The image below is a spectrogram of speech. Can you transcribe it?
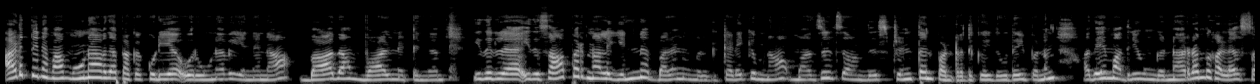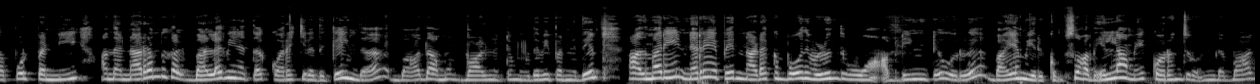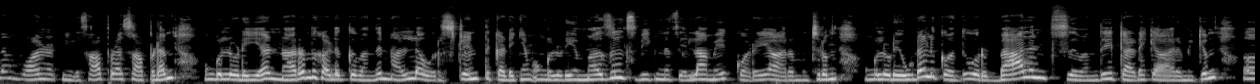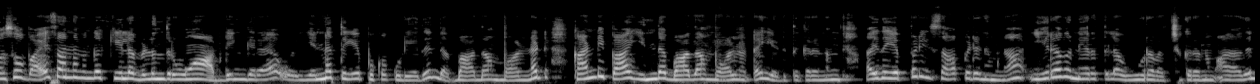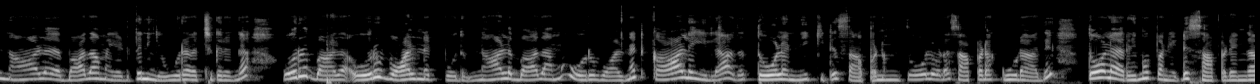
அடுத்து நம்ம மூணாவதாக பார்க்கக்கூடிய ஒரு உணவு என்னென்னா பாதாம் வால்நட்டுங்க. இதில் இது சாப்பிட்றதுனால என்ன பலன் உங்களுக்கு கிடைக்கும்னா மசில்ஸை வந்து ஸ்ட்ரென்தன் பண்ணுறதுக்கு இது உதவி பண்ணும். அதே மாதிரி உங்கள் நரம்புகளை சப்போர்ட் பண்ணி அந்த நரம்புகள் பலவீனத்தை குறைக்கிறதுக்கு இந்த பாதாமும் வால்நட்டும் உதவி பண்ணுது. அது மாதிரி நிறைய பேர் நடக்கும்போது விழுந்துவோம் அப்படின்ட்டு ஒரு பயம் இருக்கும். ஸோ அது எல்லாமே குறைஞ்சிரும். இந்த பாதாம் வால்நட் நீங்கள் சாப்பிட சாப்பிட உங்களுடைய நரம்புகளுக்கு வந்து நல்ல ஒரு ஸ்ட்ரென்த் ஸ்ட்ரென்த் கிடைக்கும். உங்களுடைய மசில்ஸ் வீக்னஸ் எல்லாமே குறைய ஆரம்பிச்சிடும் உங்களுடைய உடலுக்கு வந்து ஒரு பேலன்ஸ் வந்து கிடைக்க ஆரம்பிக்கும். ஸோ வயசானவங்க கீழே விழுந்துருவோம் அப்படிங்கிற ஒரு எண்ணத்தையே போக்கக்கூடியது இந்த பாதாம் வால்நட். கண்டிப்பாக இந்த பாதாம் வால்நட்டை எடுத்துக்கிறணும். இதை எப்படி சாப்பிடணும்னா இரவு நேரத்தில் ஊற வச்சுக்கிறணும். அதாவது நாலு பாதாமை எடுத்து நீங்கள் ஊற வச்சுக்கிறோங்க. ஒரு பாதா ஒரு வால்நட் போதும். நாலு பாதாமும் ஒரு வால்நட். காலையில் அதை தோலை நீக்கிட்டு சாப்பிடணும். தோலோட சாப்பிடக்கூடாது. தோலை ரிமூவ் பண்ணிவிட்டு சாப்பிடுங்க.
